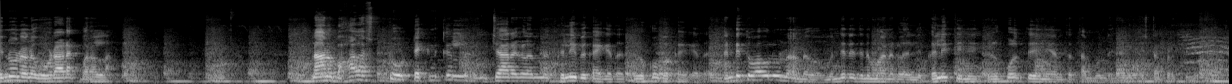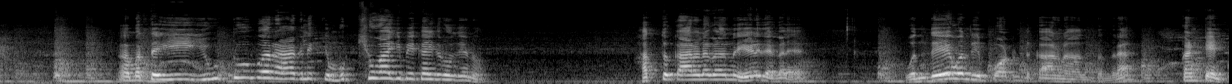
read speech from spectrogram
ಇನ್ನೂ ನನಗೆ ಓಡಾಡಕ್ಕೆ ಬರಲ್ಲ. ನಾನು ಬಹಳಷ್ಟು ಟೆಕ್ನಿಕಲ್ ವಿಚಾರಗಳನ್ನು ಕಲಿಬೇಕಾಗ್ಯದ ತಿಳ್ಕೊಬೇಕಾಗಿದೆ. ಖಂಡಿತವಾಗಲೂ ನಾನು ಮುಂದಿನ ದಿನಮಾನಗಳಲ್ಲಿ ಕಲಿತೀನಿ, ತಿಳ್ಕೊಳ್ತೀನಿ ಅಂತ ತಮ್ಮ ಮುಂದೆ ಹೇಳಕ್ಕೆ ಇಷ್ಟಪಡ್ತೀನಿ. ಮತ್ತೆ ಈ ಯೂಟ್ಯೂಬರ್ ಆಗಲಿಕ್ಕೆ ಮುಖ್ಯವಾಗಿ ಬೇಕಾಗಿರೋದೇನು? ಹತ್ತು ಕಾರಣಗಳನ್ನು ಹೇಳಿದೆಗಳೇ ಒಂದೇ ಒಂದು ಇಂಪಾರ್ಟೆಂಟ್ ಕಾರಣ ಅಂತಂದ್ರೆ ಕಂಟೆಂಟ್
